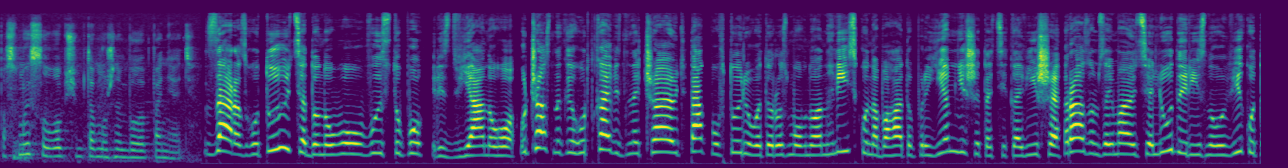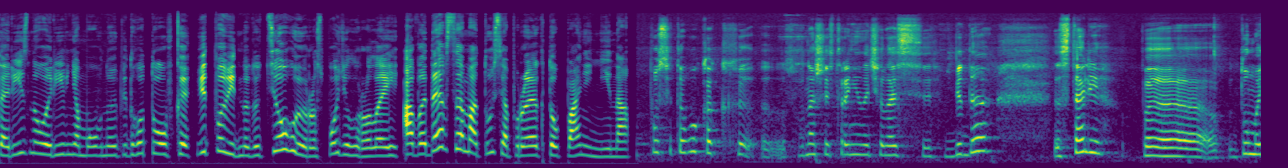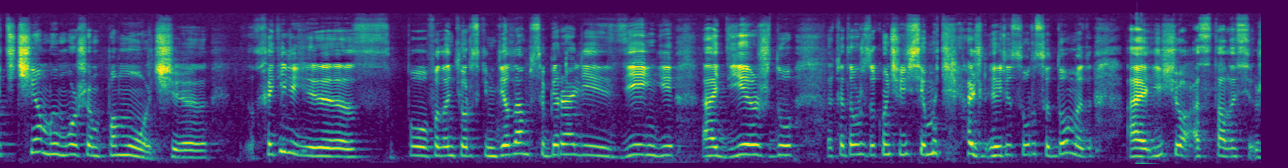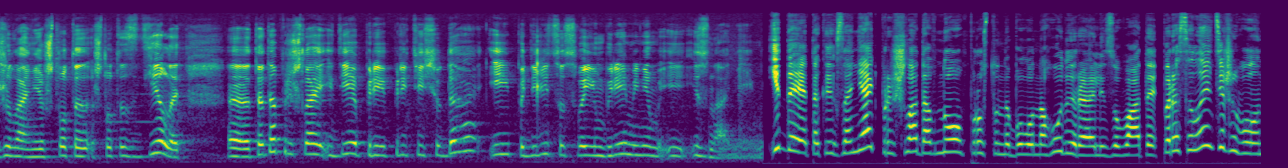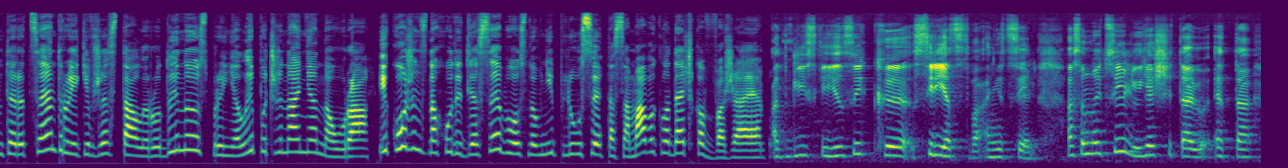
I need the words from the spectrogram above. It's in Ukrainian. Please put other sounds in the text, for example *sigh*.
по смыслу, в общем-то, можно было понять. Зараз готуються до нового виступу різдвяного. Учасники гуртка відзначають, так повторювати розмовну англійську набагато приємніше та цікавіше. Разом займаються люди різного віку та різного рівня мовної підготовки. Відповідно до цього і розподіл ролей. А веде все матуся проекту пані Ніна. После того, как э, в нашей стране началась беда, стали э, думать, чем мы можем помочь. Э, Ходили э, с- по волонтерским делам, собирали деньги, одежду. Когда уже закончились все материальные *laughs* ресурсы дома, а еще осталось желание что-то что сделать, э, тогда пришла идея при, прийти сюда и поделиться своим временем и, и знаниями. Ідея таких занять прийшла давно, просто не було нагоди реалізувати. Переселенці ж і волонтери центру, які вже стали родиною, сприйняли починання на ура. І кожен знаходить для себе основні плюси. Та сама викладачка вважає. Английский язык э, – средство, а не цель. Основной целью, я считаю, это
